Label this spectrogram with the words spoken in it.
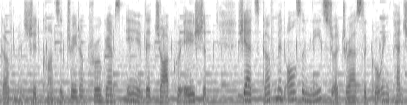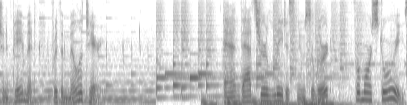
government should concentrate on programs aimed at job creation. She adds government also needs to address the growing pension payment for the military. And that's your latest news alert. For more stories,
